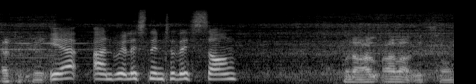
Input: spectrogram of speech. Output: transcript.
etiquette. Yeah, and we're listening to this song Well, no, I, I like this song.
